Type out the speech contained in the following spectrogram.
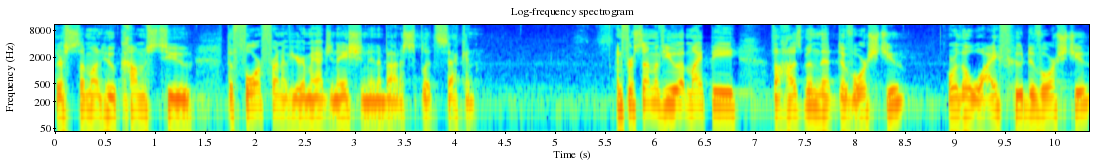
There's someone who comes to the forefront of your imagination in about a split second. And for some of you, it might be the husband that divorced you or the wife who divorced you.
